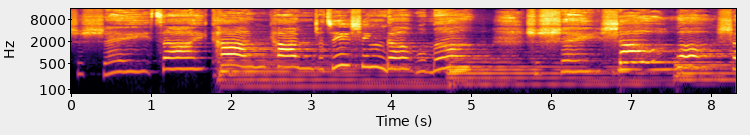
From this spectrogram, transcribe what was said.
是谁在看看着即兴的我们？是谁笑了笑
